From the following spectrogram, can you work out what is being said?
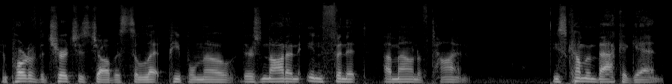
And part of the church's job is to let people know there's not an infinite amount of time. He's coming back again,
